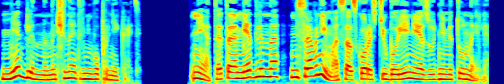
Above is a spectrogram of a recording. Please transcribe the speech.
медленно начинает в него проникать. Нет, это медленно несравнимо со скоростью бурения зуднями туннеля.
